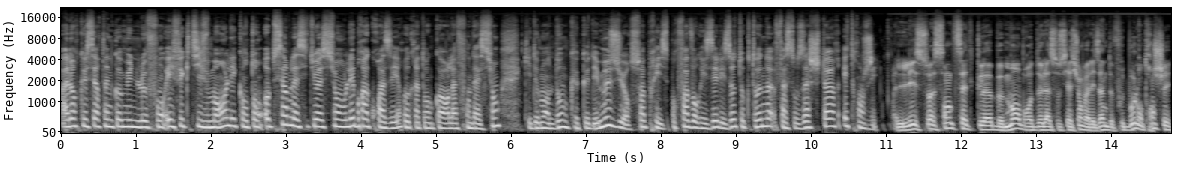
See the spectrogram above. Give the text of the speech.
Alors que certaines communes le font effectivement, les cantons observent la situation les bras croisés, regrette encore la Fondation, qui demande donc que des mesures soient prises pour favoriser les autochtones face aux acheteurs étrangers. Les 67 clubs membres de l'association valaisanne de football ont tranché.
